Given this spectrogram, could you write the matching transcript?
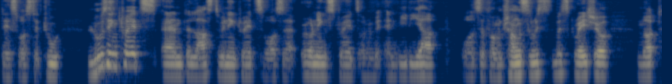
This was the two losing trades and the last winning trades was uh, earnings trades on Nvidia also from chance risk, risk ratio not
